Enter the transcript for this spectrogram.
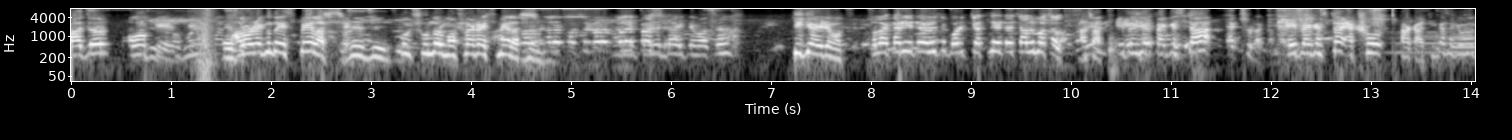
গাজর। ওকে। ভালোটা কিন্তু স্মেল আসছে। জি জি জি। খুব সুন্দর মশলাটা স্মেল আসছে। আইটেম আছে। কি কি আইটেম আছে? ছোলা কারি এটা হচ্ছে বড়ি চাটনি এটা চালু মশলা। আচ্ছা এই প্যাকেজটা টাকা। এই প্যাকেজটা একশো টাকা ঠিক আছে? কেমন?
